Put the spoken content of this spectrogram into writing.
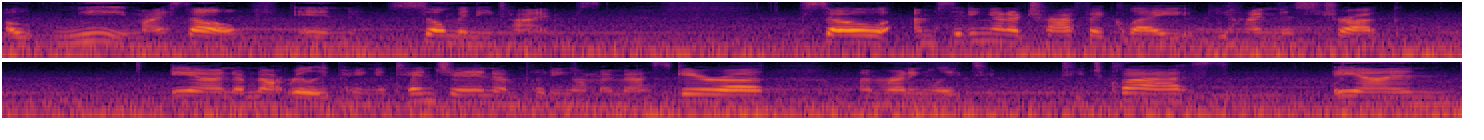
uh, me, myself, in so many times. So I'm sitting at a traffic light behind this truck and I'm not really paying attention. I'm putting on my mascara. I'm running late to teach class. And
